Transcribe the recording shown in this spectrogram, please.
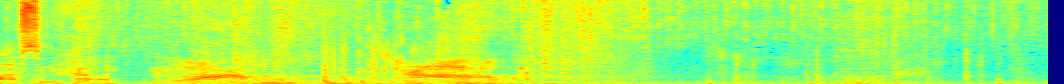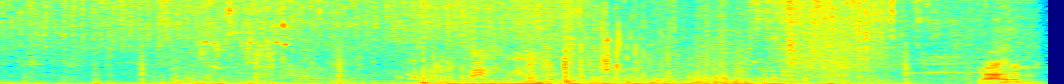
Lost him, bro. Got him.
